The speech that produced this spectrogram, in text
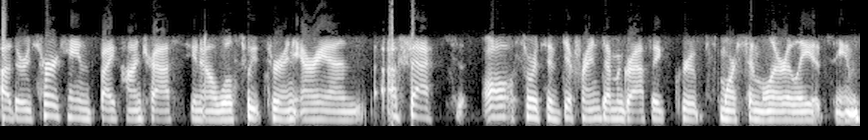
others. Hurricanes, by contrast, you know, will sweep through an area and affect all sorts of different demographic groups more similarly, it seems.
